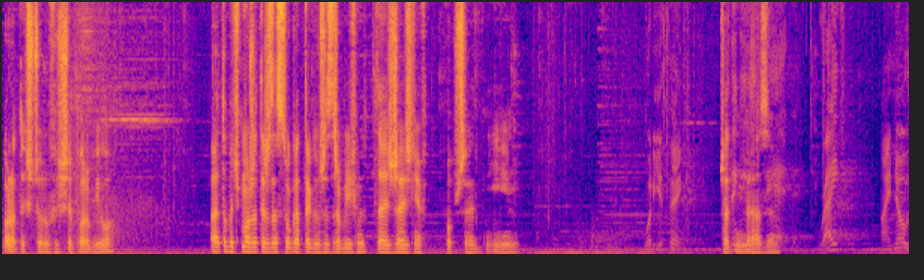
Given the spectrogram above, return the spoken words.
Sporo tych szczurów już się porobiło. Ale to być może też zasługa tego, że zrobiliśmy tutaj rzeźnię w poprzednim, poprzednim razem. Right? I know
